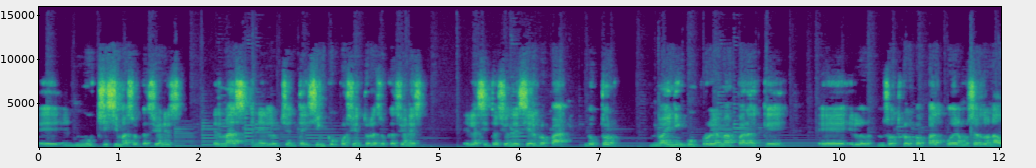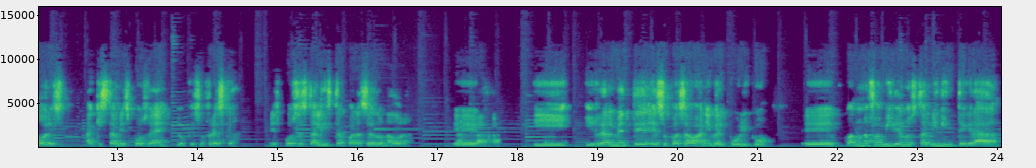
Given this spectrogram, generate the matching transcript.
en muchísimas ocasiones, es más, en el 85% de las ocasiones, en la situación decía el papá, doctor, no hay ningún problema para que eh, nosotros los papás podamos ser donadores. Aquí está mi esposa, ¿eh? lo que se ofrezca. Mi esposa está lista para ser donadora. Eh, y, y, realmente eso pasaba a nivel público. cuando una familia no está bien integrada,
